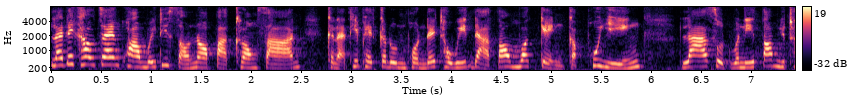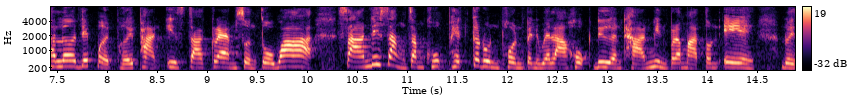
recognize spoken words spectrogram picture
และได้เข้าแจ้งความไว้ที่สอนอปากคลองสารขณะที่เพชรกรุณพลได้ทวิตด่าต้อมว่าเก่งกับผู้หญิง ล่าสุดวันนี้ต้อมยุทธเลิศได้เปิดเผยผ่านอินสตาแกรมส่วนตัวว่าศาลได้สั่งจำคุกเพชรกรุณพลเป็นเวลา 6 เดือนฐานหมิ่นประมาทตนเอง โดย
